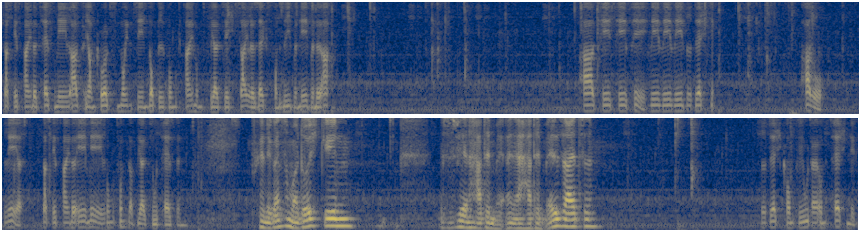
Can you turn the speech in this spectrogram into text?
Das ist eine Testmail. Adrian Kurz 19. Doppelpunkt 41. Zeile 6 von 7. Ebene 8. http www. Hallo. Leer. Das ist eine E-Mail, um Thunderbird zu testen. Wir können hier ganz normal durchgehen. Es ist wie ein HTML, eine HTML-Seite. Computer und Technik.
